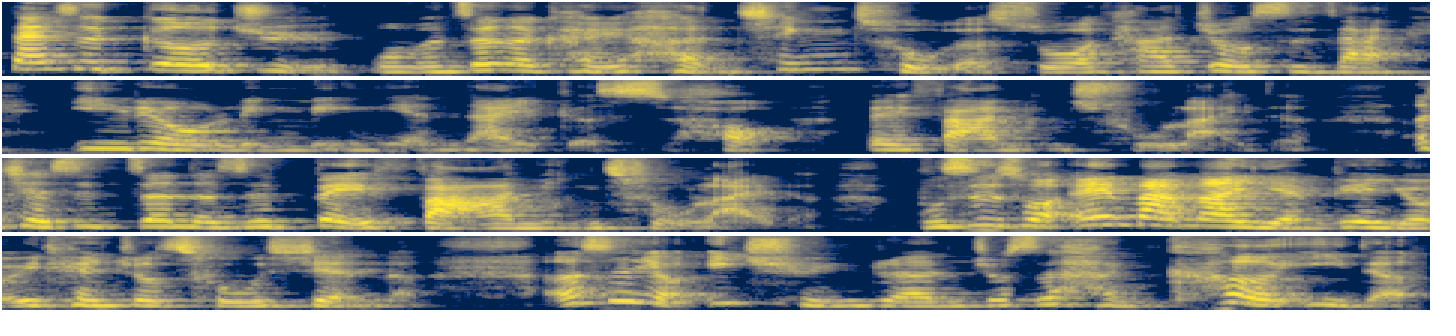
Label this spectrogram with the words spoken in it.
但是歌剧，我们真的可以很清楚的说，它就是在一六零零年那一个时候被发明出来的，而且是真的是被发明出来的。不是说哎慢慢演变，有一天就出现了，而是有一群人就是很刻意的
